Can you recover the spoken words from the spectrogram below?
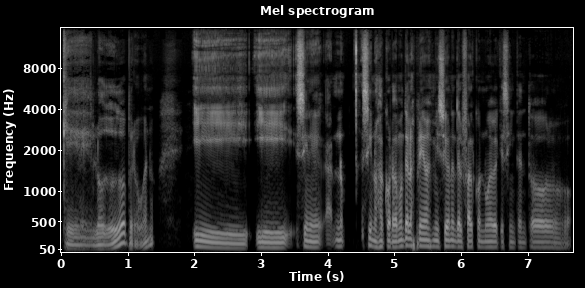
que lo dudo, pero bueno. Y, y si, no- si nos acordamos de las primeras misiones del Falcon 9 que se intentó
